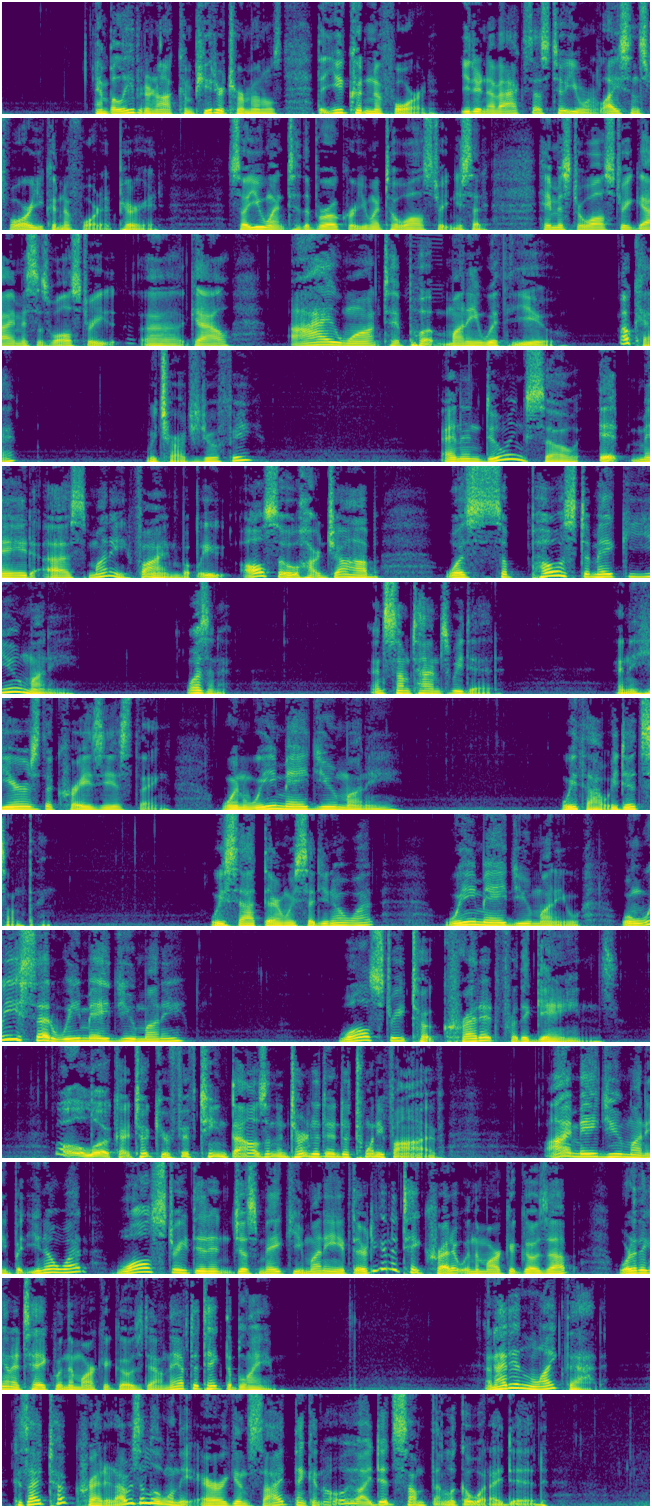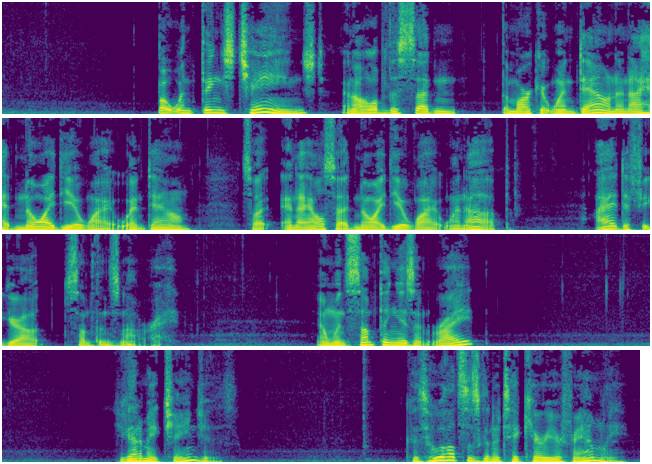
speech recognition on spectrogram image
and believe it or not, computer terminals that you couldn't afford. You didn't have access to, you weren't licensed for, you couldn't afford it, period. So you went to the broker, you went to Wall Street, and you said, Hey, Mr. Wall Street guy, Mrs. Wall Street uh, gal, I want to put money with you. Okay. We charged you a fee. And in doing so, it made us money. Fine. But we also, our job was supposed to make you money, wasn't it? And sometimes we did. And here's the craziest thing when we made you money, we thought we did something. We sat there and we said, you know what? We made you money. When we said we made you money, Wall Street took credit for the gains. Oh, look, I took your 15,000 and turned it into 25. I made you money. But you know what? Wall Street didn't just make you money. If they're going to take credit when the market goes up, what are they going to take when the market goes down? They have to take the blame. And I didn't like that because I took credit. I was a little on the arrogant side thinking, oh, I did something. Look at what I did. But when things changed and all of a sudden the market went down and I had no idea why it went down, so I, and I also had no idea why it went up, I had to figure out something's not right. And when something isn't right, you got to make changes. Because who else is going to take care of your family?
